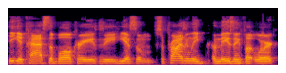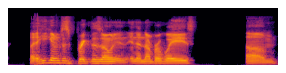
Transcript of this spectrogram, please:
He can pass the ball crazy. He has some surprisingly amazing footwork. Like he can just break the zone in, in a number of ways. Um,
